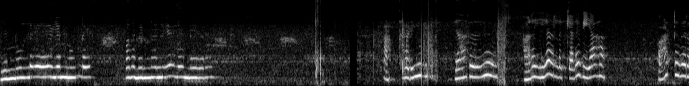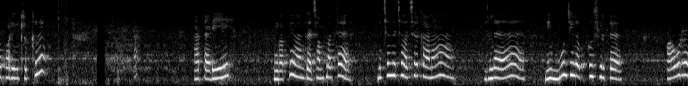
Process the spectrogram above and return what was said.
என்னுள்ளே என்னுள்ளே பதமின்னல் ஏழும் நேரம். அடி யாரு? அழகியா இல்ல கிளவியா பாட்டு வேற பாடிட்டு இருக்கு அத்தாடி உங்க அப்பா வாங்குற சம்பளத்தை மிச்சம் மிச்சம் வச்சிருக்கானா? இல்ல நீ மூஞ்சில பூசிருக்க பவுடரை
